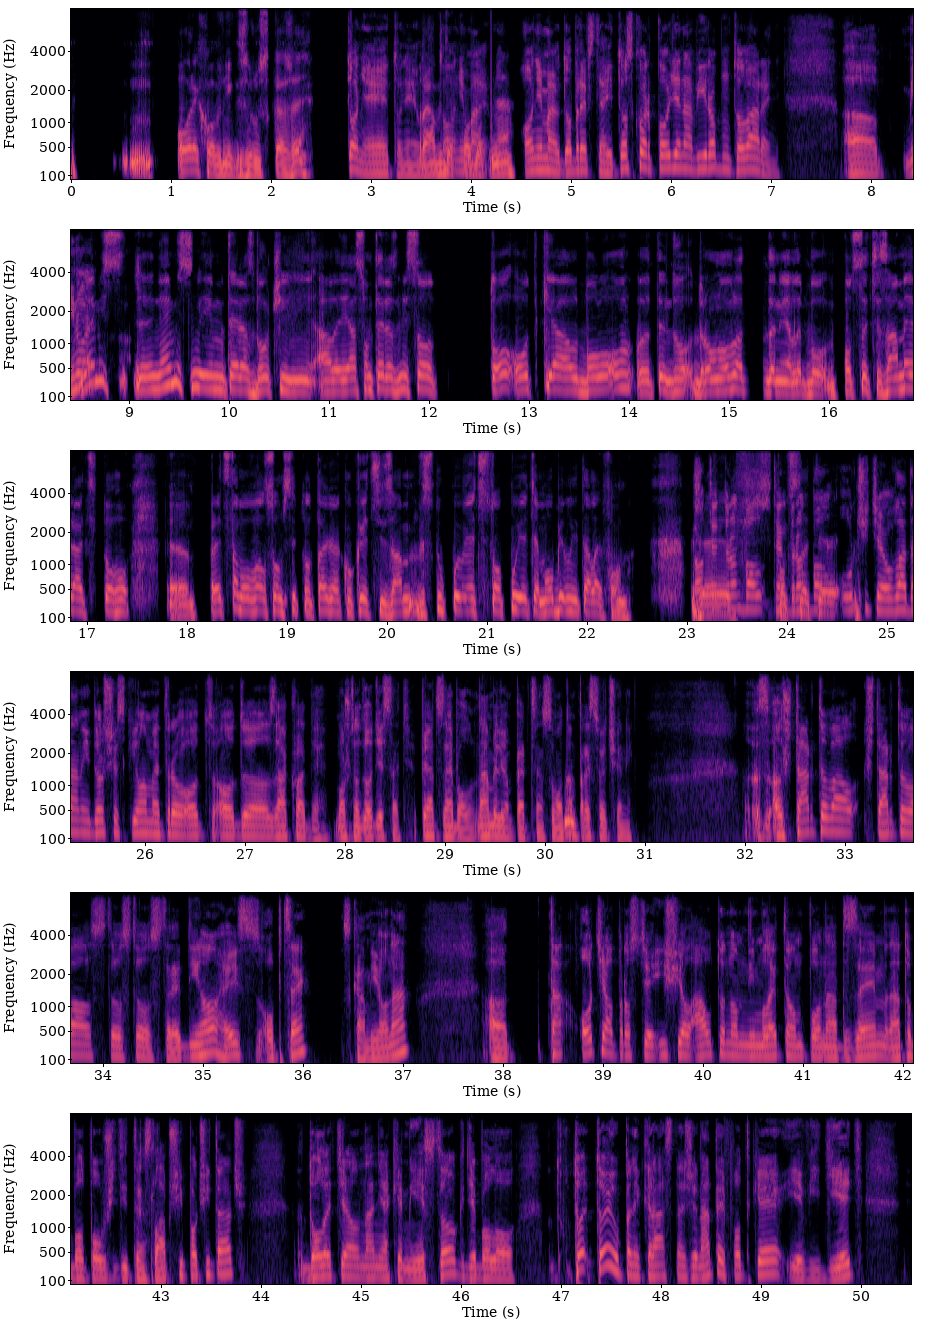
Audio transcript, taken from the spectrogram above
orechovník z Ruska, že? To nie, to nie. To oni, majú, oni majú dobré vzťahy. To skôr pôjde na výrobnú továreň. Uh, minule... Nemysl, nemyslím teraz do Číny, ale ja som teraz myslel to, odkiaľ bol ten dron ovládaný, lebo v podstate zamerať toho, e, predstavoval som si to tak, ako keď si vstupujete, stopujete mobilný telefón. No ten dron, bol, ten podstate... dron bol určite ovládaný do 6 km od, od e, základne, možno do 10. Viac nebol, na milión percent som o tom hm. presvedčený štartoval, štartoval z toho, z toho stredného, hej, z obce, z kamiona. Tá, odtiaľ proste išiel autonómnym letom ponad zem, na to bol použitý ten slabší počítač, doletel na nejaké miesto, kde bolo... To, to je úplne krásne, že na tej fotke je vidieť,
